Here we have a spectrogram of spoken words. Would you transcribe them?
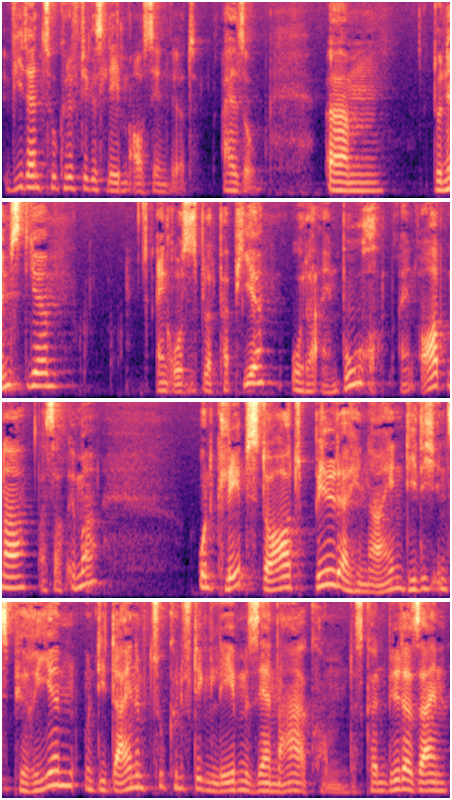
wie dein zukünftiges Leben aussehen wird. Also, ähm, du nimmst dir ein großes Blatt Papier oder ein Buch, ein Ordner, was auch immer, und klebst dort Bilder hinein, die dich inspirieren und die deinem zukünftigen Leben sehr nahe kommen. Das können Bilder sein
